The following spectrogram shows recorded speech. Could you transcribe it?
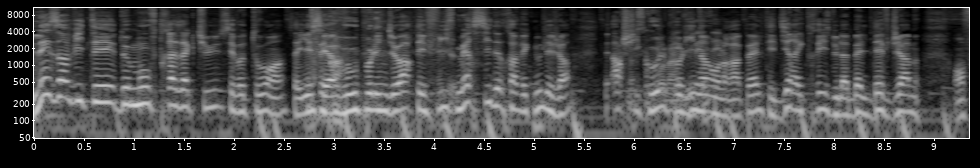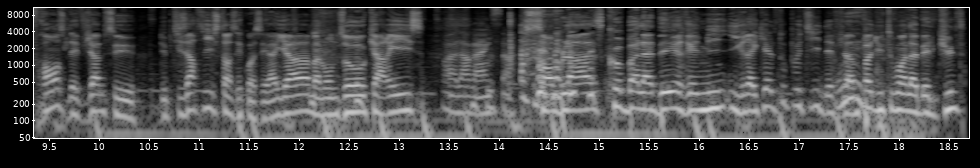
Les invités de Move très Actu, c'est votre tour. hein. Ça y est, c'est à vous, Pauline Duhart et Fif. Merci d'être avec nous déjà. C'est archi Merci cool. Pauline, hein, on le rappelle, t'es directrice du label Def Jam en France. Def Jam, c'est des petits artistes. hein. C'est quoi? C'est Aya, Malonzo, Caris, Voilà, rien que ça. Cobaladé, Rémi, YL, tout petit. Def Jam, pas du tout un label culte.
